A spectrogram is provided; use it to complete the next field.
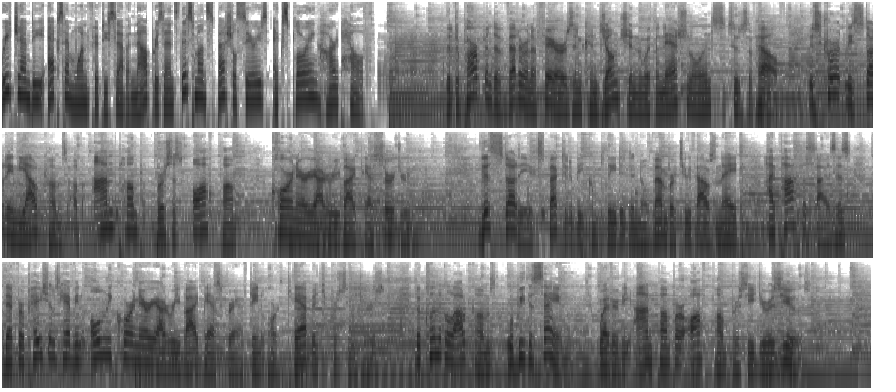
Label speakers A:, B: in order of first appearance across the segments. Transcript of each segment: A: ReachMD XM157 now presents this month's special series Exploring Heart Health.
B: The Department of Veteran Affairs, in conjunction with the National Institutes of Health, is currently studying the outcomes of on pump versus off pump coronary artery bypass surgery. This study, expected to be completed in November 2008, hypothesizes that for patients having only coronary artery bypass grafting or CABG procedures, the clinical outcomes will be the same whether the on pump or off pump procedure is used.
